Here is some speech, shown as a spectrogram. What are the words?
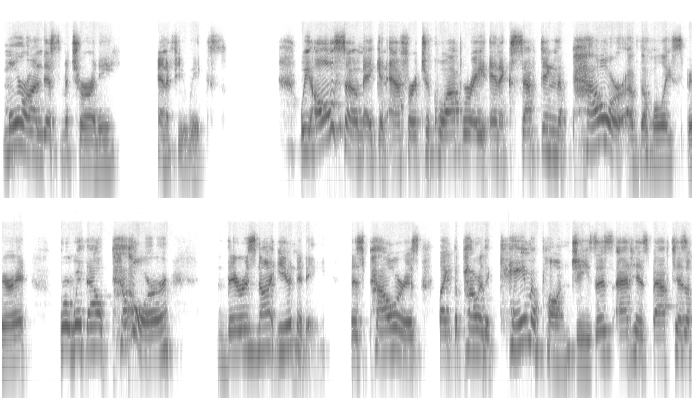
More on this maturity in a few weeks. We also make an effort to cooperate in accepting the power of the Holy Spirit, for without power, there is not unity. This power is like the power that came upon Jesus at his baptism,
